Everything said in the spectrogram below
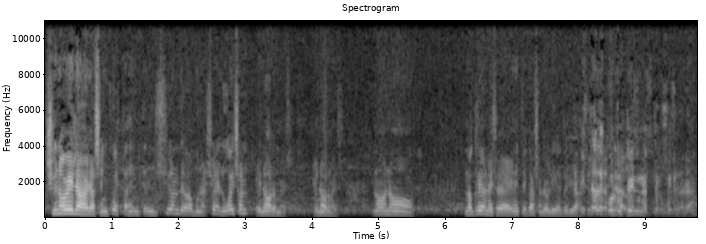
si uno ve las encuestas de intención de vacunación en Uruguay son enormes, enormes. No, no, no creo en, en este caso en la obligatoriedad. ¿Está de acuerdo usted en una tercera,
